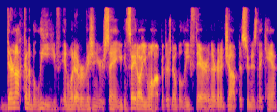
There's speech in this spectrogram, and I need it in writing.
they're not going to believe in whatever vision you're saying. You can say it all you want, but there's no belief there, and they're going to jump as soon as they can.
